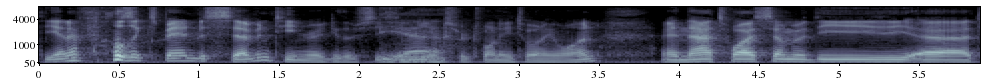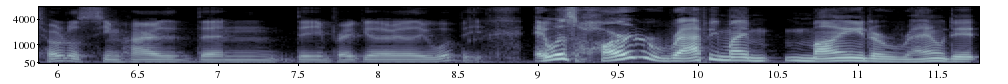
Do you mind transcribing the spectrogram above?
the NFL's expanded to 17 regular season Yeah. games for 2021, and that's why some of the uh, totals seem higher than they regularly would be. it was hard wrapping my mind around it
